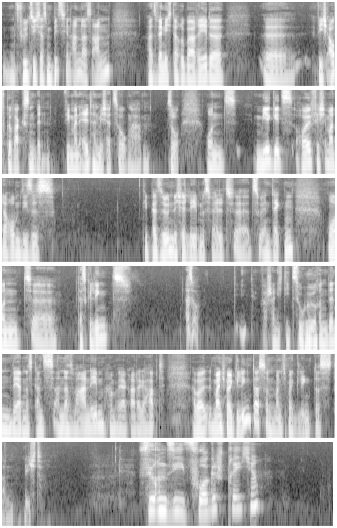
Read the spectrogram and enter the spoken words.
Dann fühlt sich das ein bisschen anders an, als wenn ich darüber rede, äh, wie ich aufgewachsen bin, wie meine Eltern mich erzogen haben. So. Und mir geht es häufig immer darum, dieses die persönliche Lebenswelt äh, zu entdecken. Und äh, das gelingt, also die, wahrscheinlich die Zuhörenden werden das ganz anders wahrnehmen, haben wir ja gerade gehabt. Aber manchmal gelingt das und manchmal gelingt das dann nicht. Führen Sie Vorgespräche?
